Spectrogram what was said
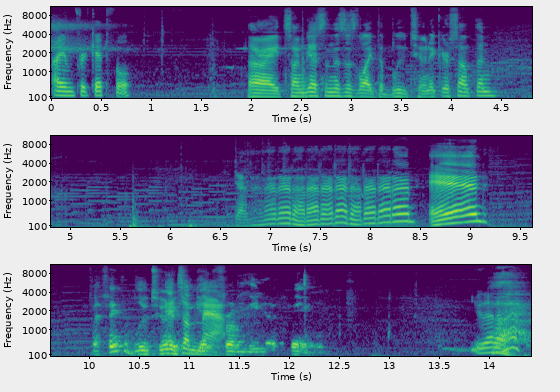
I am forgetful. All right, so I'm guessing this is like the blue tunic or something. And I think the blue tunic It's a get map. from the uh, thing. You gotta.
